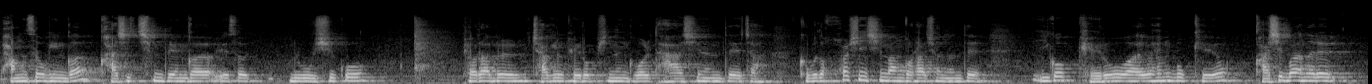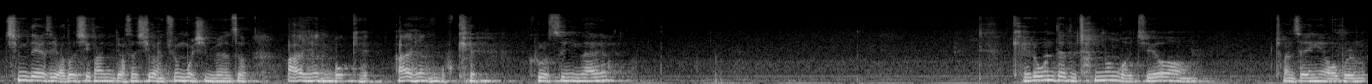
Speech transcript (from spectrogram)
방석인가 가시 침대인가에서 누우시고 별하별 자기를 괴롭히는 걸 다 하시는데 자 그보다 훨씬 심한 걸 하셨는데 이거 괴로워요? 행복해요? 가시바늘에 침대에서 8시간 6시간 주무시면서 아 행복해 아 행복해. 그럴 수 있나요? 괴로운데도 참는 거지요. 전생에 업을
